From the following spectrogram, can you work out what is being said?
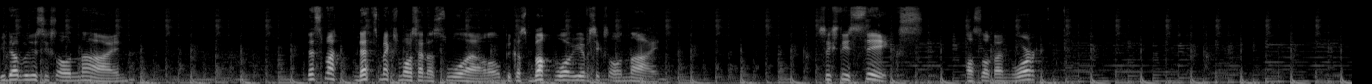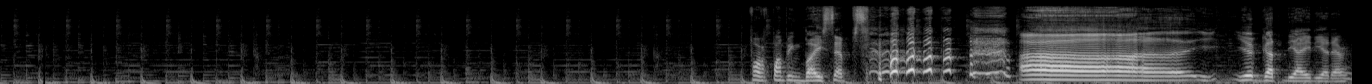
BW609. That's much that makes more sense as well because Buck Warrior 609. 66 also can work. For pumping biceps. uh, you got the idea there.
